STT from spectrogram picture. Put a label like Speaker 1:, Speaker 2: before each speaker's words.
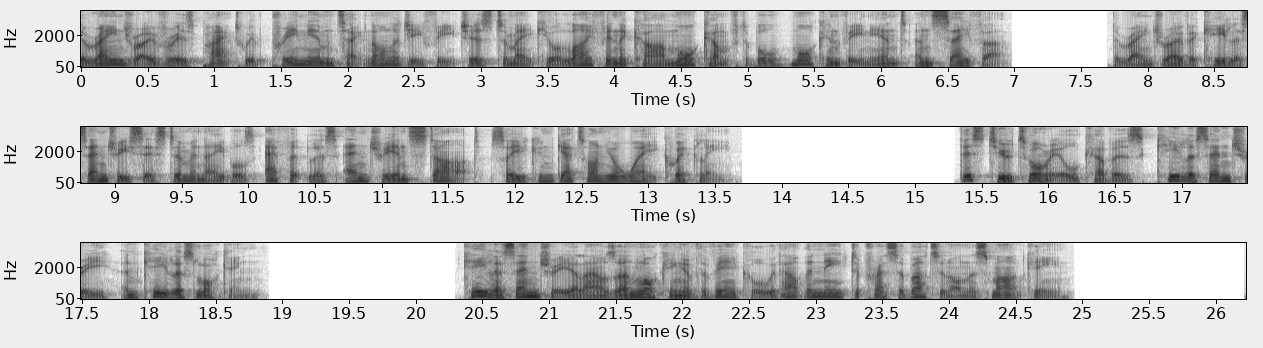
Speaker 1: The Range Rover is packed with premium technology features to make your life in the car more comfortable, more convenient, and safer. The Range Rover keyless entry system enables effortless entry and start so you can get on your way quickly. This tutorial covers keyless entry and keyless locking. Keyless entry allows unlocking of the vehicle without the need to press a button on the smart key.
